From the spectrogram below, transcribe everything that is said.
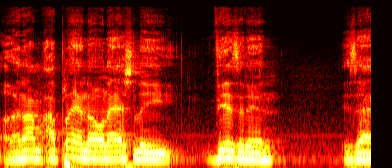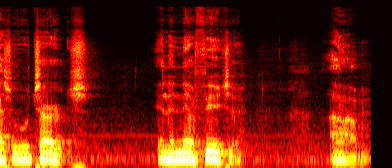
Uh, and I'm, I plan on actually visiting his actual church in the near future. Um,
